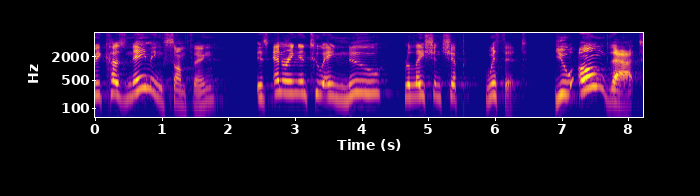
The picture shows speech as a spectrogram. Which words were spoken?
because naming something is entering into a new relationship with it. You own that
